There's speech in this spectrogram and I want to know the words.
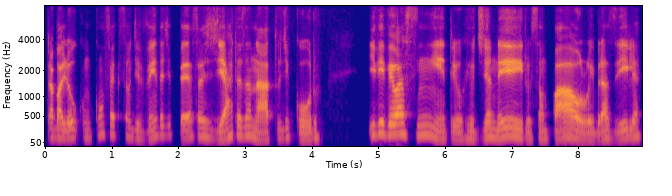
trabalhou com confecção de venda de peças de artesanato de couro e viveu assim entre o Rio de Janeiro, São Paulo e Brasília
